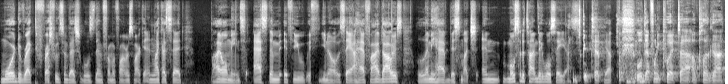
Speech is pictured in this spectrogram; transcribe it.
more direct fresh fruits and vegetables than from a farmer's market. And like I said, by all means ask them if you if you know say i have five dollars let me have this much and most of the time they will say yes it's a good tip yeah we'll definitely put uh, i'll plug uh,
